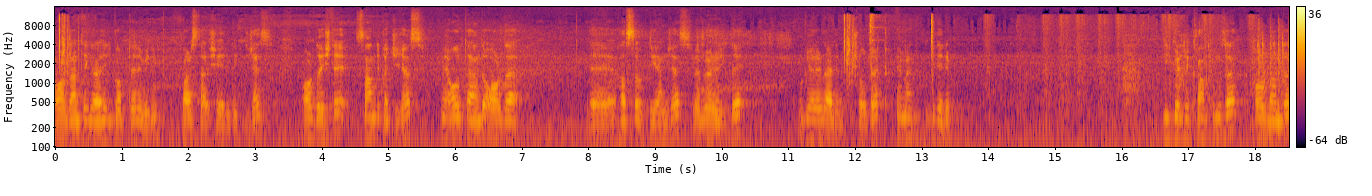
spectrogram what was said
oradan tekrar helikoptere binip Farstar şehrine gideceğiz. Orada işte sandık açacağız ve 10 tane de orada eee hastalıklı yeneceğiz ve böylelikle bu görevler de bitmiş olacak. Hemen gidelim. İlk önce kampımıza, oradan da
